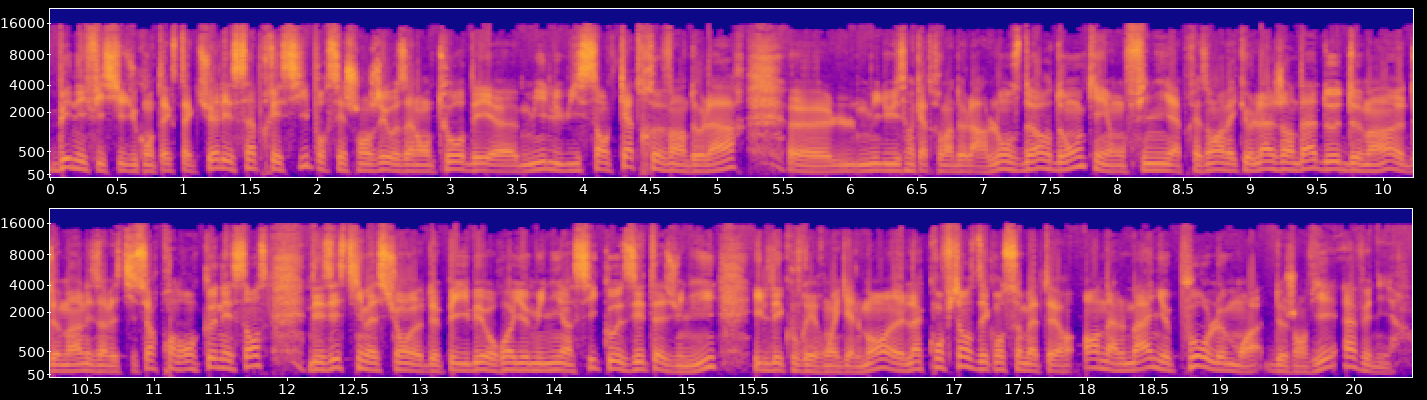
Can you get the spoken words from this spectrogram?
bénéficie du contexte actuel et sa précis pour s'échanger aux alentours des 1880 euh, dollars. 1880 euh, dollars l'once d'or donc. Et on finit à présent avec l'agenda de demain. Demain, les investisseurs prendront connaissance des estimations de PIB au Royaume-Uni ainsi qu'aux États-Unis. Ils découvriront également euh, la confiance des consommateurs en Allemagne pour le mois de janvier à venir.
